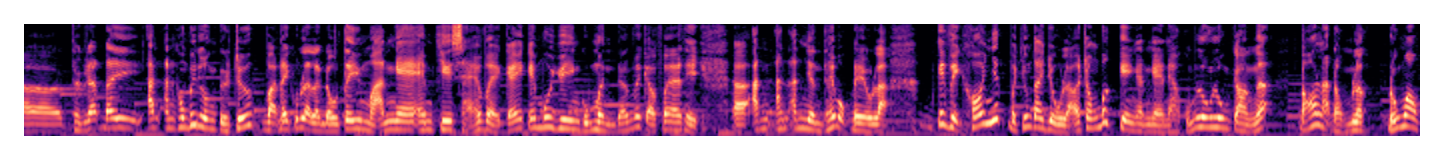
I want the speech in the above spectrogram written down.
uh, thực ra đây anh anh không biết luôn từ trước và đây cũng là lần đầu tiên mà anh nghe em chia sẻ về cái cái mối duyên của mình đến với cà phê thì uh, anh anh anh nhìn thấy một điều là cái việc khó nhất mà chúng ta dù là ở trong bất kỳ ngành nghề nào cũng luôn luôn cần á đó là động lực đúng không?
